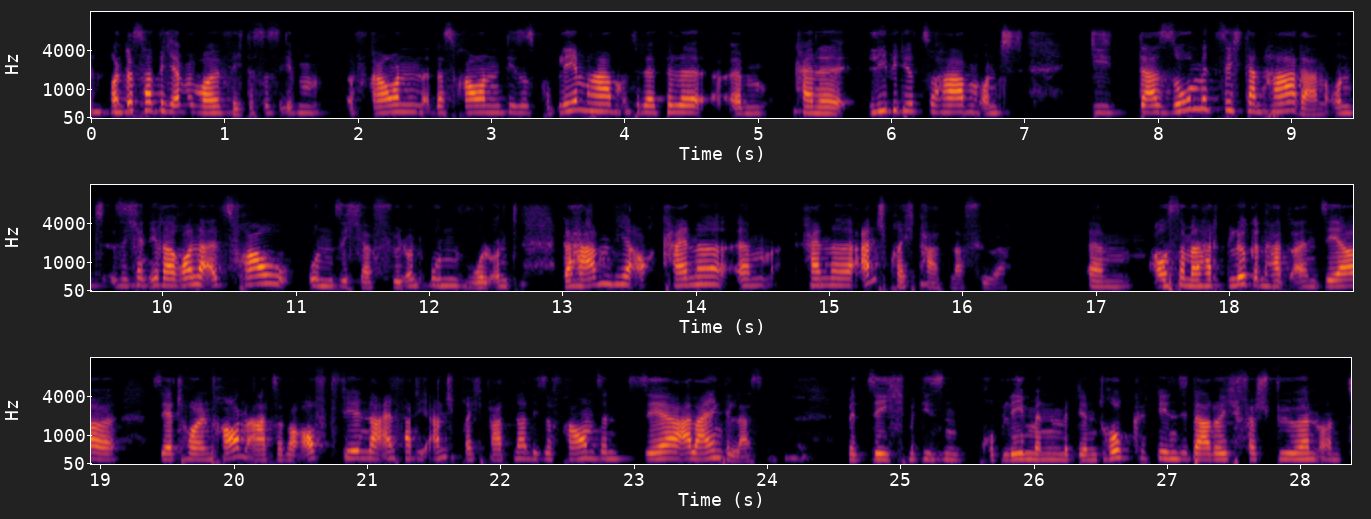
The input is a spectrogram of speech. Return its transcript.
Mhm. Und das habe ich aber häufig, dass es eben Frauen, dass Frauen dieses Problem haben, unter der Pille ähm, keine Libido zu haben und die da so mit sich dann hadern und sich an ihrer Rolle als Frau unsicher fühlen und unwohl. Und da haben wir auch keine, ähm, keine Ansprechpartner für. Ähm, außer man hat Glück und hat einen sehr, sehr tollen Frauenarzt. Aber oft fehlen da einfach die Ansprechpartner. Diese Frauen sind sehr alleingelassen mit sich, mit diesen Problemen, mit dem Druck, den sie dadurch verspüren. Und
